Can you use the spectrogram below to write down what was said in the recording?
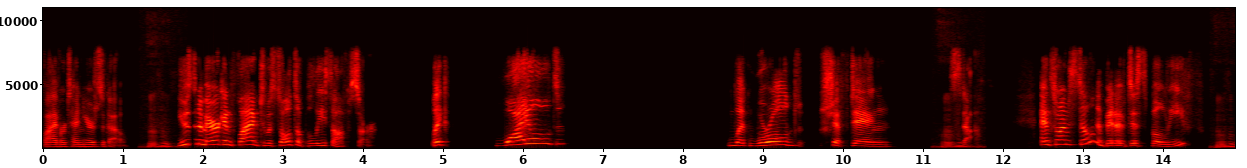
five or 10 years ago mm-hmm. use an American flag to assault a police officer. Like wild, like world shifting hmm stuff. And so I'm still in a bit of disbelief. Hmm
